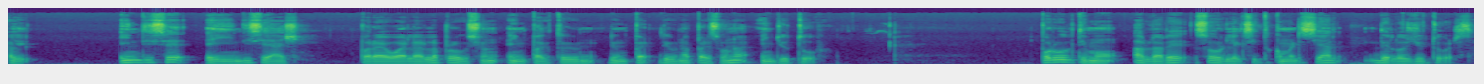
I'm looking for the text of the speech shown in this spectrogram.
al índice e índice H para evaluar la producción e impacto de una persona en YouTube. Por último, hablaré sobre el éxito comercial de los youtubers.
